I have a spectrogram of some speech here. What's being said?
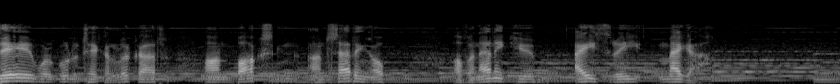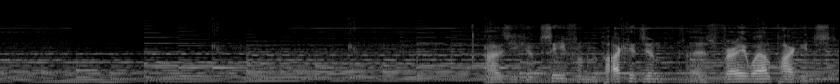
Today we're going to take a look at unboxing and setting up of an Anycubic i3 Mega. As you can see from the packaging, it's very well packaged.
